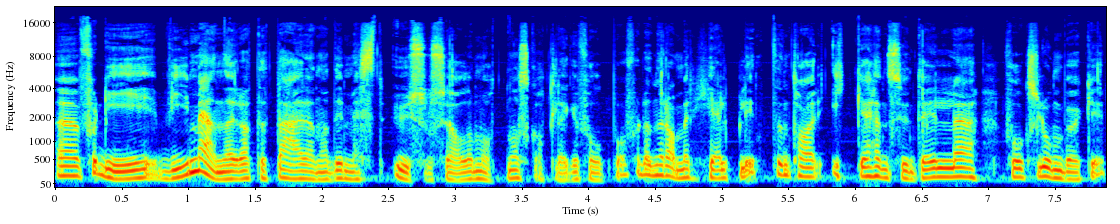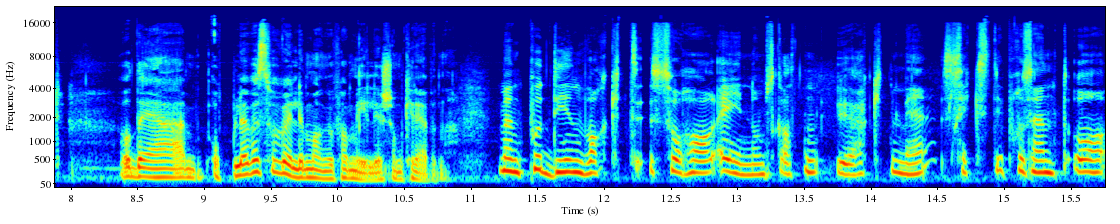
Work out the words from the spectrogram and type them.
Eh, fordi vi mener at dette er en av de mest usosiale måtene å skattlegge folk på. For den rammer helt blindt. Den tar ikke hensyn til folks lommebøker. Og det oppleves for veldig mange familier som krevende. Men på din vakt så har eiendomsskatten økt med 60% og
